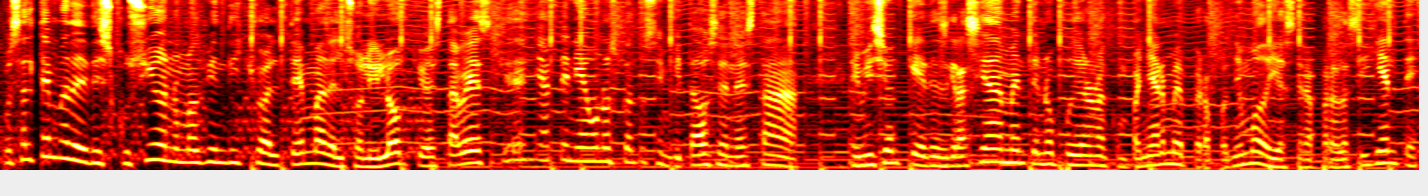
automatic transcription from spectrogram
pues al tema de discusión, o más bien dicho al tema del soliloquio esta vez, que ya tenía unos cuantos invitados en esta emisión que desgraciadamente no pudieron acompañarme, pero pues ni modo ya será para la siguiente.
